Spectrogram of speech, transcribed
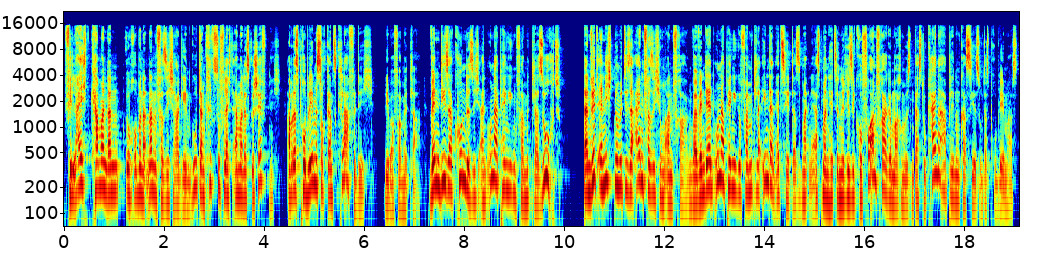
vielleicht kann man dann auch über einen anderen Versicherer gehen. Gut, dann kriegst du vielleicht einmal das Geschäft nicht. Aber das Problem ist doch ganz klar für dich lieber Vermittler. Wenn dieser Kunde sich einen unabhängigen Vermittler sucht, dann wird er nicht nur mit dieser einen Versicherung anfragen, weil wenn der unabhängige Vermittler ihm dann erzählt, dass man erstmal hätte eine Risikovoranfrage machen müssen, dass du keine Ablehnung kassierst und das Problem hast.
